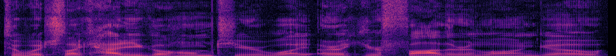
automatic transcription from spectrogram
To which like, how do you go home to your wife or like your father-in-law and go,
